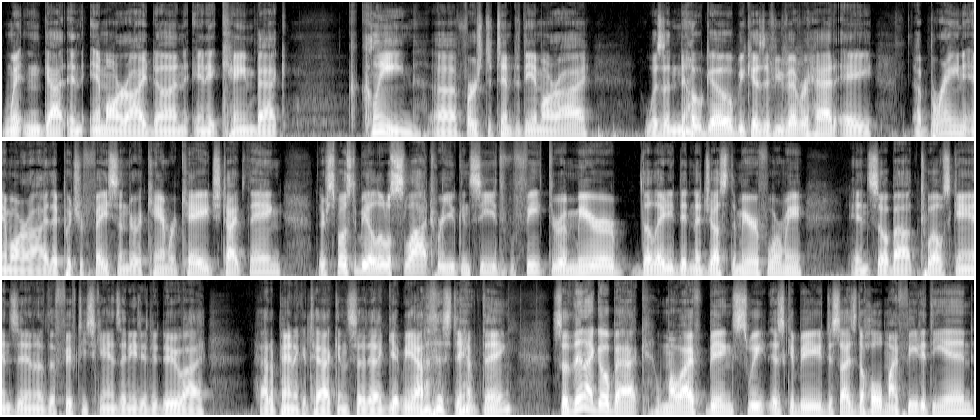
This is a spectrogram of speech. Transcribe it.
Went and got an MRI done, and it came back clean. Uh, first attempt at the MRI was a no go because if you've ever had a a brain MRI, they put your face under a camera cage type thing. There's supposed to be a little slot where you can see your feet through a mirror. The lady didn't adjust the mirror for me, and so about 12 scans in of the 50 scans I needed to do, I had a panic attack and said, uh, "Get me out of this damn thing." So then I go back. My wife, being sweet as could be, decides to hold my feet at the end.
